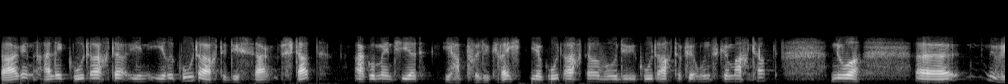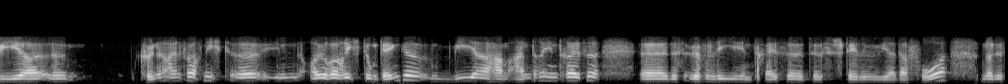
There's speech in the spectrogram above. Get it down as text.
sagen alle Gutachter in ihre Gutachter. Die Stadt argumentiert, ihr habt völlig recht, ihr Gutachter, wo die Gutachter für uns gemacht habt. Nur äh, wir äh, können einfach nicht äh, in eurer Richtung denken. Wir haben andere Interesse. Äh, das öffentliche Interesse, das stellen wir davor. Nur das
